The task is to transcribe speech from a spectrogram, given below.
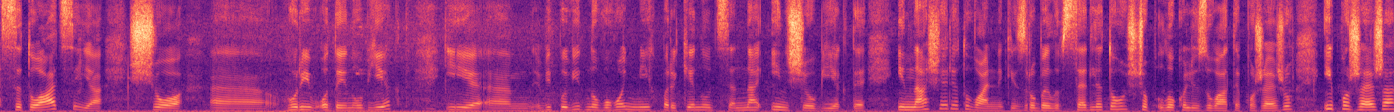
ситуація, що е, горів один об'єкт. І е, відповідно вогонь міг перекинутися на інші об'єкти. І наші рятувальники зробили все для того, щоб локалізувати пожежу. І пожежа,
